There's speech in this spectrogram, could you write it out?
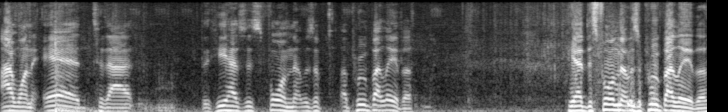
I want to add to that that he has this form that was a- approved by labor. He had this form that was approved by labor.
